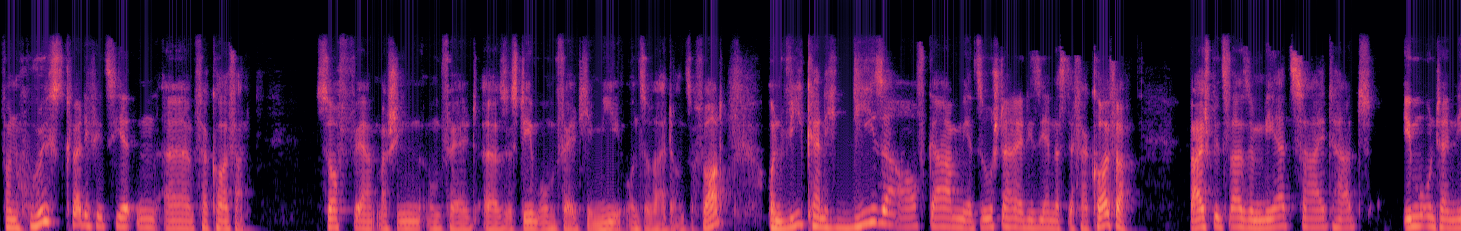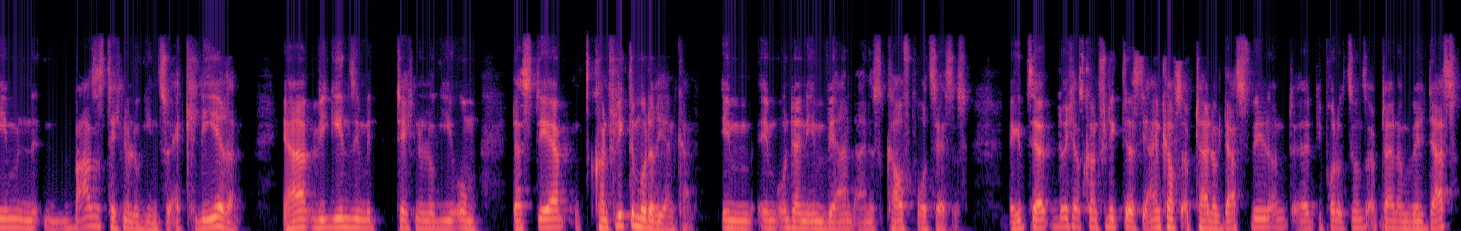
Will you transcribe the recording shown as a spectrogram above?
von höchst qualifizierten äh, Verkäufern? Software, Maschinenumfeld, äh, Systemumfeld, Chemie und so weiter und so fort. Und wie kann ich diese Aufgaben jetzt so standardisieren, dass der Verkäufer beispielsweise mehr Zeit hat, im Unternehmen Basistechnologien zu erklären? Ja, wie gehen Sie mit Technologie um? Dass der Konflikte moderieren kann im, im Unternehmen während eines Kaufprozesses da gibt es ja durchaus Konflikte, dass die Einkaufsabteilung das will und äh, die Produktionsabteilung will das.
